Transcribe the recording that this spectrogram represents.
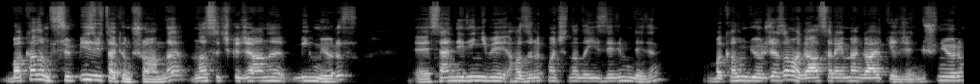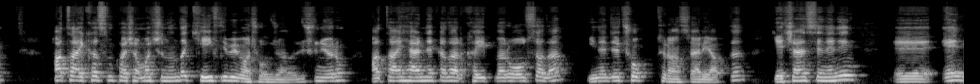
bakalım sürpriz bir takım şu anda. Nasıl çıkacağını bilmiyoruz. E, sen dediğin gibi hazırlık maçında da izledim dedin. Bakalım göreceğiz ama Galatasaray'ın ben galip geleceğini düşünüyorum. Hatay Kasımpaşa maçının da keyifli bir maç olacağını düşünüyorum. Hatay her ne kadar kayıpları olsa da yine de çok transfer yaptı. Geçen senenin e, en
